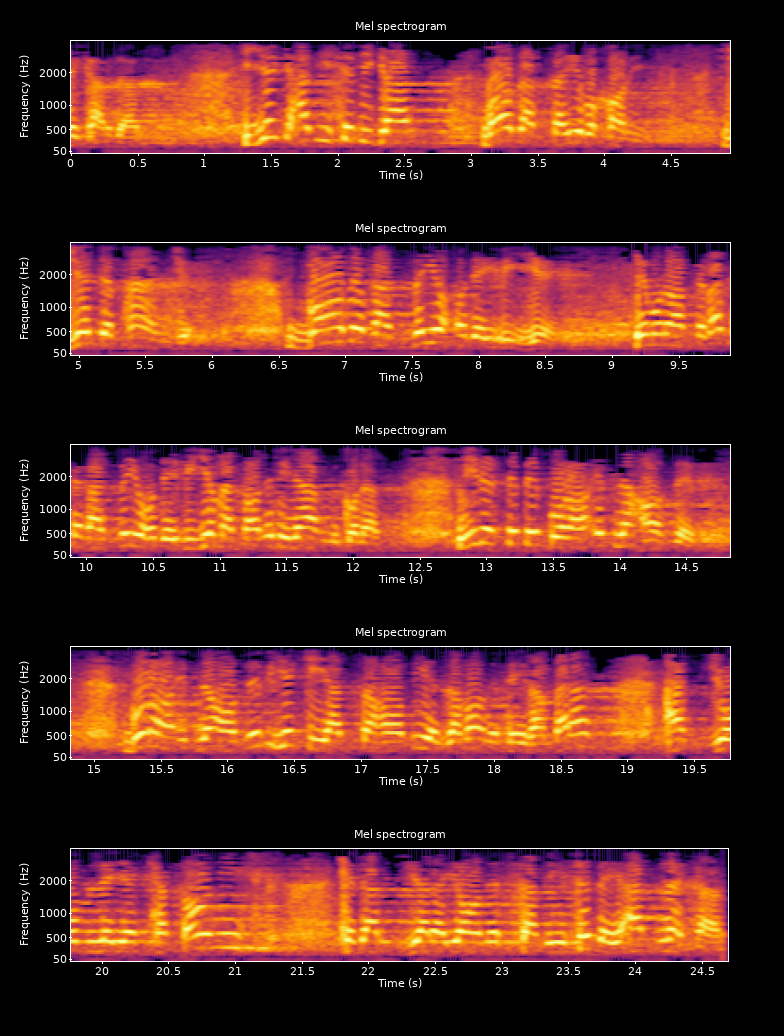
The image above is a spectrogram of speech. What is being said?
چه کردن. یک حدیث دیگر باز از صحیح بخاری جلد پنج. باب غزوه حدیبیه. به مناسبت غزوه حدیبیه مطالبی نقل می کند می‌رسه به برا ابن عازب. برا ابن عازب یکی از صحابی زمان پیغمبر است. از جمله کسانی که در جریان سقیفه بیعت نکرد.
